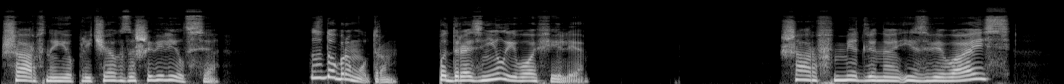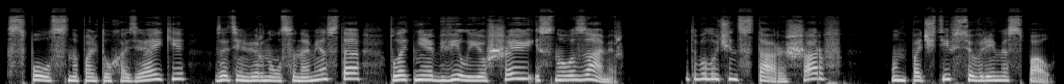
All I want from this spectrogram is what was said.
Шарф на ее плечах зашевелился. «С добрым утром!» — подразнила его Офелия. Шарф, медленно извиваясь, сполз на пальто хозяйки, затем вернулся на место, плотнее обвил ее шею и снова замер. Это был очень старый шарф, он почти все время спал.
